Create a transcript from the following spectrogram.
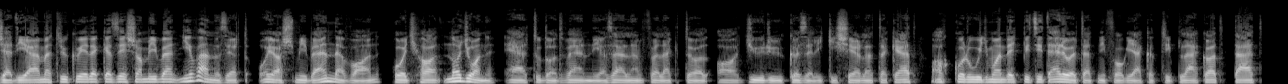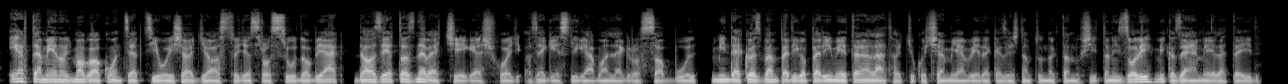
Jedi elmetrük védekezés, amiben nyilván nyilván azért olyasmi benne van, hogyha nagyon el tudod venni az ellenfelektől a gyűrű közeli kísérleteket, akkor úgymond egy picit erőltetni fogják a triplákat, tehát értem én, hogy maga a koncepció is adja azt, hogy ezt rosszul dobják, de azért az nevetséges, hogy az egész ligában legrosszabbul. Mindeközben pedig a periméteren láthatjuk, hogy semmilyen védekezést nem tudnak tanúsítani. Zoli, mik az elméleteid?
